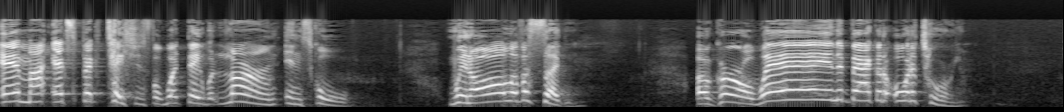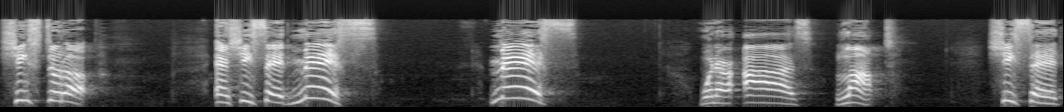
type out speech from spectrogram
and my expectations for what they would learn in school. When all of a sudden, a girl way in the back of the auditorium, she stood up and she said, Miss, Miss. When her eyes locked, she said,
